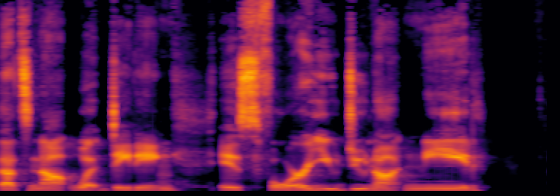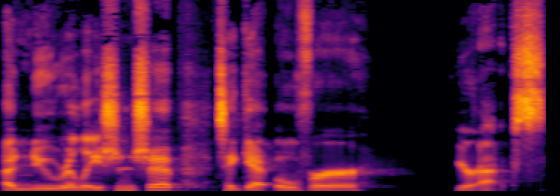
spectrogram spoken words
that's not what dating is for. You do not need a new relationship to get over your ex.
